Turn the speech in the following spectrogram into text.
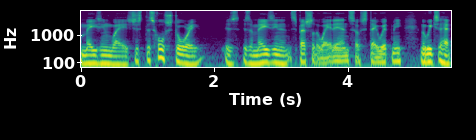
amazing ways. Just this whole story is, is amazing, and especially the way it ends. So stay with me in the weeks ahead.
